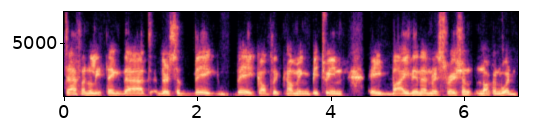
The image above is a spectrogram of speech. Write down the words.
definitely think that there's a big big conflict coming between a Biden administration, knock on wood,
